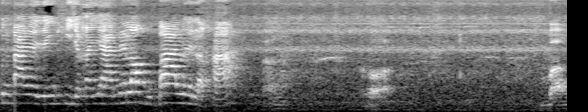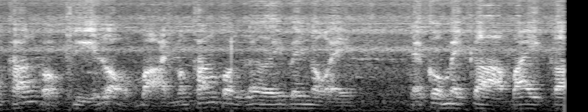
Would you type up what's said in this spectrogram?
คุณตาเนี่ยยังขี่จักรยานได้รอบหมู่บ้านเลยเหรอคะอะก็บางครั้งก็ขี่รอบบาทบางครั้งก็เลยไปหน่อย แต่ก็ไม่กล้าไปไกล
